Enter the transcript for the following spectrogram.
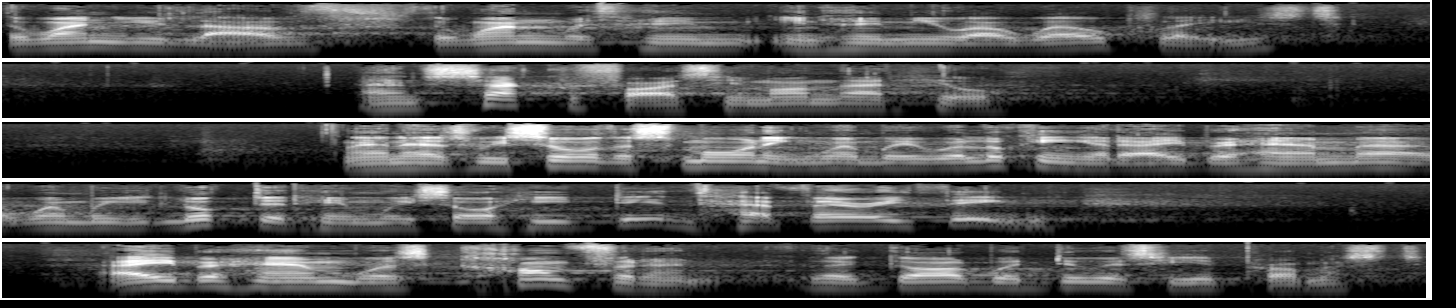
the one you love, the one with whom, in whom you are well pleased, and sacrifice him on that hill. And as we saw this morning when we were looking at Abraham, uh, when we looked at him, we saw he did that very thing. Abraham was confident that God would do as he had promised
